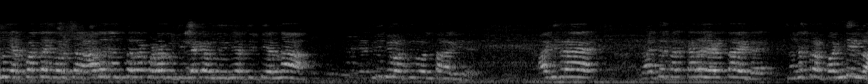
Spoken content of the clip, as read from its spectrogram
ಬಂದು ಎಪ್ಪತ್ತೈದು ವರ್ಷ ಆದ ನಂತರ ಕೊಡಗು ಜಿಲ್ಲೆಗೆ ಒಂದು ಯೂನಿವರ್ಸಿಟಿಯನ್ನ ಸ್ಥಿತಿಗೊಳಿಸಿರುವಂತಾಗಿದೆ ಹಾಗಿದ್ರೆ ರಾಜ್ಯ ಸರ್ಕಾರ ಹೇಳ್ತಾ ಇದೆ, ನನ್ನ ಹತ್ರ ಫಂಡ್ ಇಲ್ಲ.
